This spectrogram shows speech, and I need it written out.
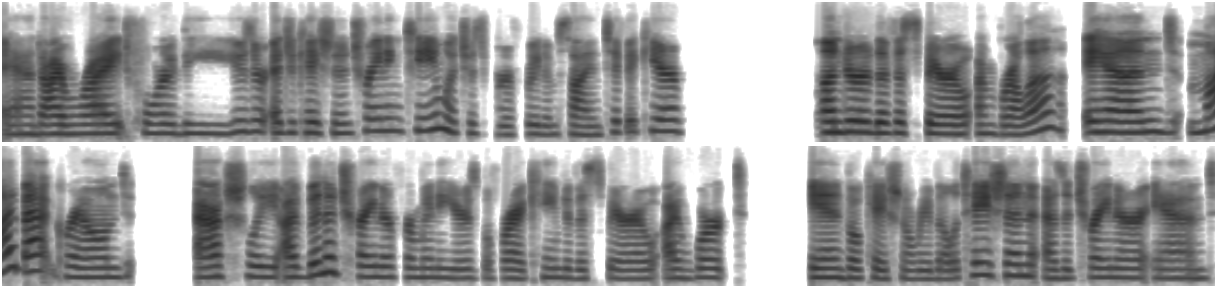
and I write for the user education and training team, which is for Freedom Scientific here under the Vispero umbrella. And my background actually, I've been a trainer for many years before I came to Vispero. I worked in vocational rehabilitation as a trainer and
